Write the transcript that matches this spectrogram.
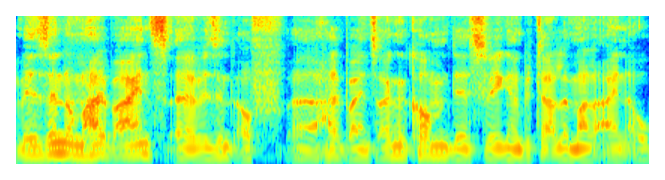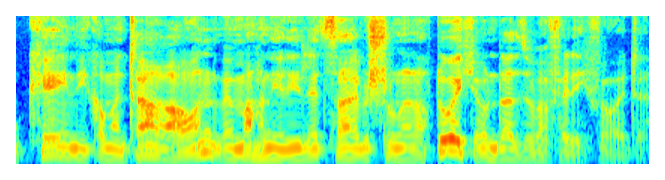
wir sind um halb eins, äh, wir sind auf äh, halb eins angekommen, deswegen bitte alle mal ein OK in die Kommentare hauen. Wir machen hier die letzte halbe Stunde noch durch und dann sind wir fertig für heute.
